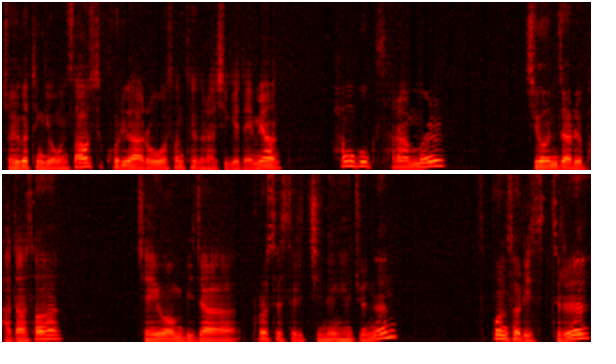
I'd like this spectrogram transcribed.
저희 같은 경우는 사우스 코리아로 선택을 하시게 되면 한국 사람을 지원자를 받아서 J1 비자 프로세스를 진행해주는 스폰서 리스트를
